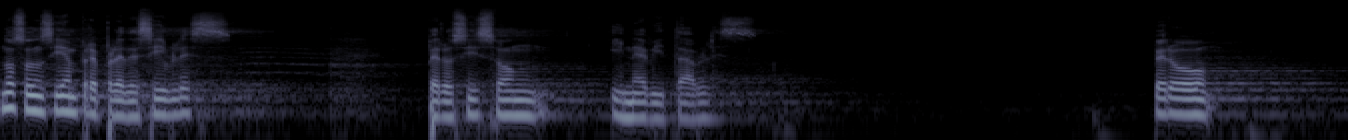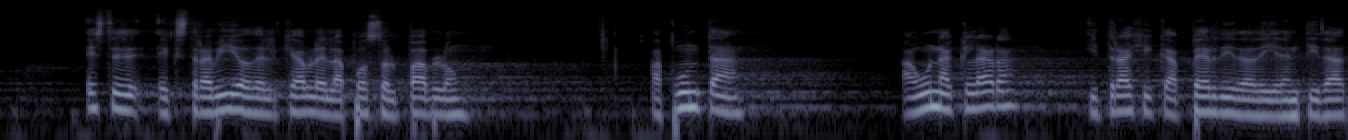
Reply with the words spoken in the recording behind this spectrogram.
No son siempre predecibles, pero sí son inevitables. Pero este extravío del que habla el apóstol Pablo apunta a una clara y trágica pérdida de identidad,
